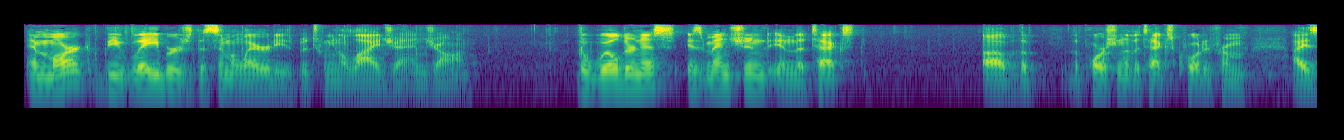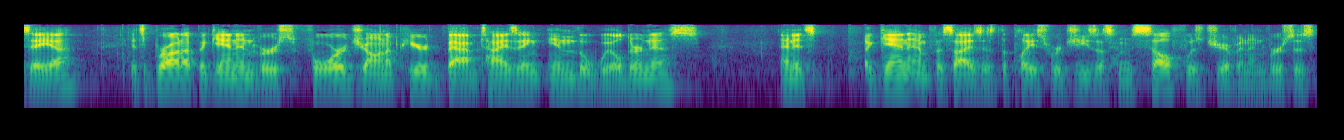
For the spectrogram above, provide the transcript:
And Mark belabors the similarities between Elijah and John. The wilderness is mentioned in the text of the, the portion of the text quoted from Isaiah. It's brought up again in verse 4. John appeared baptizing in the wilderness. And it's again emphasizes the place where Jesus himself was driven in verses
